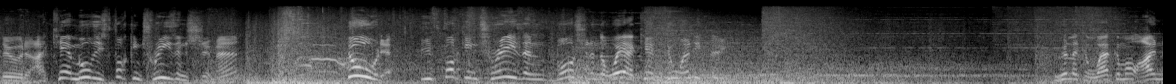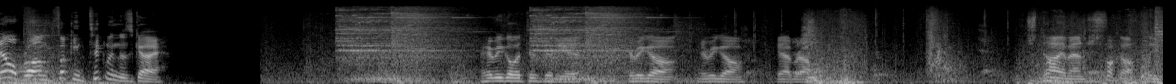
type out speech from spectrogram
Dude, I can't move these fucking trees and shit, man. Dude, these fucking trees and bullshit in the way, I can't do anything. You hit like a whack-a-mole? I know, bro. I'm fucking tickling this guy. Here we go with this idiot. Here we go. Here we go. Yeah, bro. Just die, man. Just fuck off, please.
